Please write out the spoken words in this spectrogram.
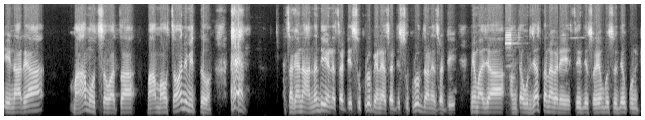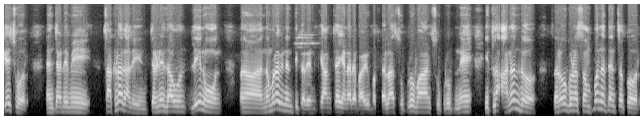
येणाऱ्या महामहोत्सवाचा महामहोत्सवानिमित्त सगळ्यांना आनंदी येण्यासाठी सुखरूप येण्यासाठी सुखरूप जाण्यासाठी मी माझ्या आमच्या ऊर्जास्थानाकडे श्रीदेव स्वयंभू श्रीदेव कुणकेश्वर यांच्याकडे मी साकडं घालीन चरणी जाऊन लीन होऊन नम्र विनंती करेन की आमच्या येणाऱ्या भाविक भक्ताला सुखरूप आणि सुखरूप ने. इथला आनंद सर्व गुण संपन्न त्यांचं कर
